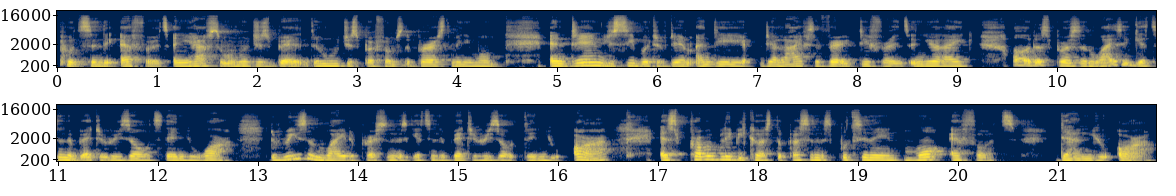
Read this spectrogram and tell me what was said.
puts in the effort and you have someone who just be, who just performs the barest minimum and then you see both of them and they their lives are very different and you're like oh this person why is he getting a better results than you are the reason why the person is getting a better result than you are is probably because the person is putting in more efforts than you are.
